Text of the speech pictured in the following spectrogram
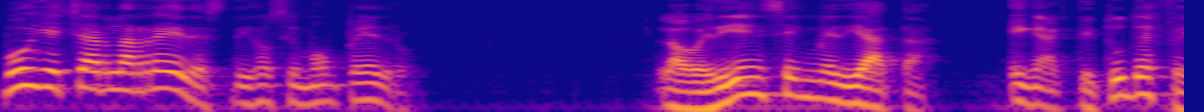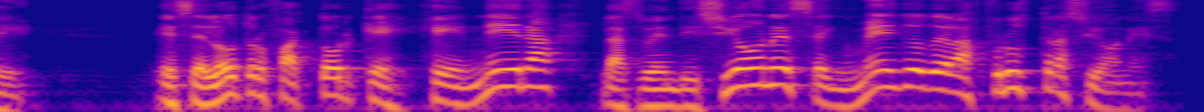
voy a echar las redes, dijo Simón Pedro. La obediencia inmediata en actitud de fe es el otro factor que genera las bendiciones en medio de las frustraciones.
